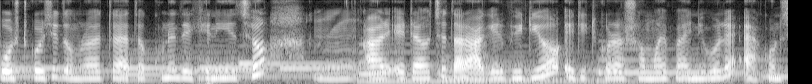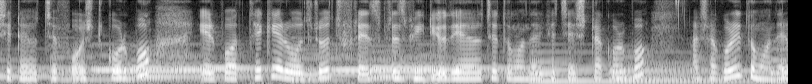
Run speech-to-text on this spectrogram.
পোস্ট করেছি, তোমরা হয়তো এতক্ষণে দেখে নিয়েছো। আর এটা হচ্ছে তার আগের ভিডিও, এডিট করার সময় পাইনি বলে এখন সেটা হচ্ছে পোস্ট করব। এরপর থেকে রোজ রোজ ফ্রেশ ফ্রেশ ভিডিও দেওয়া হচ্ছে, তোমাদেরকে চেষ্টা করব। আশা করি তোমাদের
